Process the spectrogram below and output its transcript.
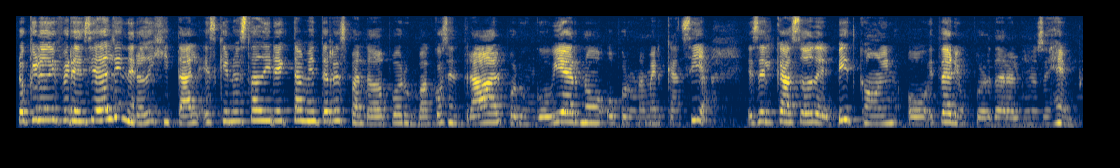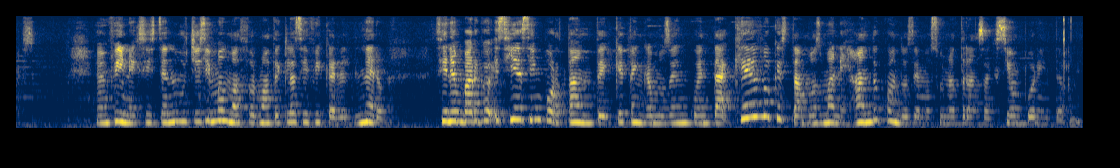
Lo que lo diferencia del dinero digital es que no está directamente respaldado por un banco central, por un gobierno o por una mercancía. Es el caso de Bitcoin o Ethereum, por dar algunos ejemplos. En fin, existen muchísimas más formas de clasificar el dinero. Sin embargo, sí es importante que tengamos en cuenta qué es lo que estamos manejando cuando hacemos una transacción por Internet.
